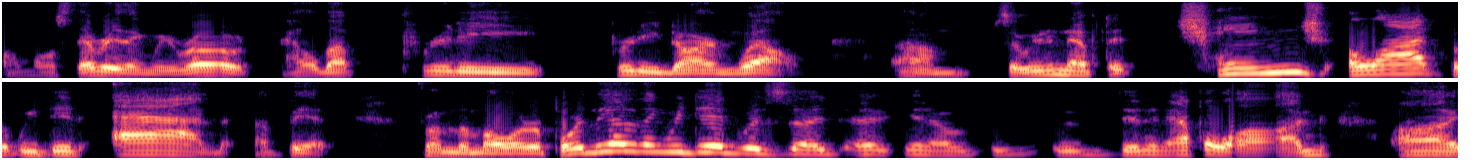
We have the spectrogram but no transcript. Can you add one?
almost everything we wrote held up pretty pretty darn well. Um, so we didn't have to change a lot, but we did add a bit from the Mueller report. And the other thing we did was, uh, uh, you know, did an epilogue uh,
